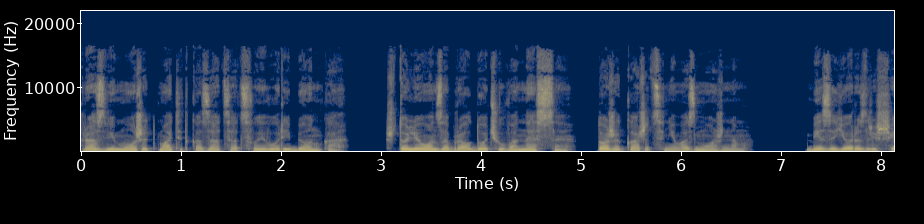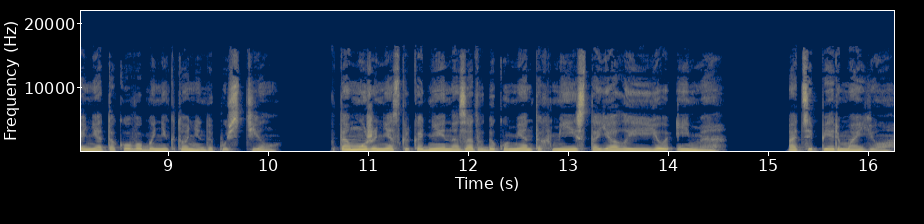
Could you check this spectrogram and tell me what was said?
Разве может мать отказаться от своего ребенка? Что Леон забрал дочь у Ванессы, тоже кажется невозможным. Без ее разрешения такого бы никто не допустил. К тому же несколько дней назад в документах Мии стояло ее имя. А теперь мое.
